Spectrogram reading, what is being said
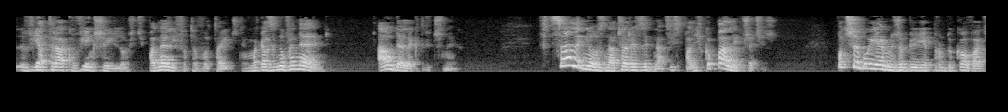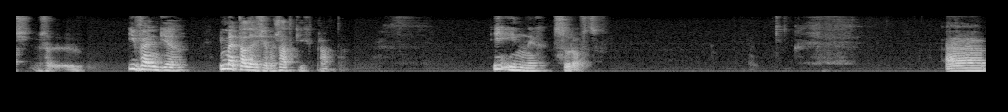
wiatraków większej ilości, paneli fotowoltaicznych, magazynów energii, aut elektrycznych wcale nie oznacza rezygnacji z paliw kopalnych przecież. Potrzebujemy, żeby je produkować i węgiel, i metale ziem rzadkich, prawda? I innych surowców. E,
